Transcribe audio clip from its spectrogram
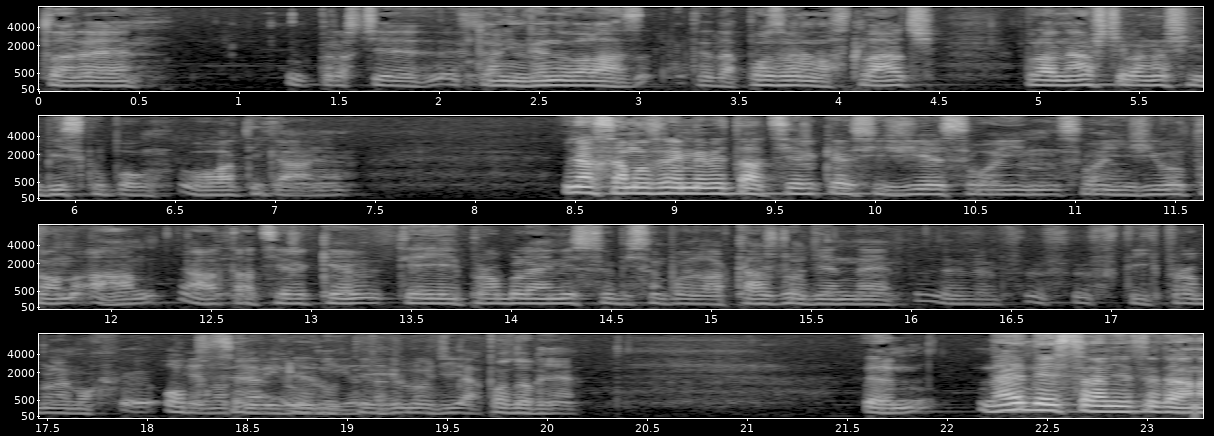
ktoré proste, ktorým venovala teda pozornosť tlač, bola návšteva našich biskupov vo Vatikáne. Iná samozrejme, tá církev si žije svojim, svojim životom a, a tá církev, tie jej problémy sú, by som povedal, každodenné v, v, v tých problémoch obce, jednotlivých, jednotlivých ľudí, ľudí a podobne. Um, na jednej strane teda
